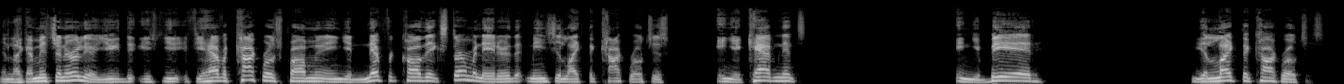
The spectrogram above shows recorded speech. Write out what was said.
And like I mentioned earlier, you if you if you have a cockroach problem and you never call the exterminator, that means you like the cockroaches in your cabinets, in your bed. You like the cockroaches.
